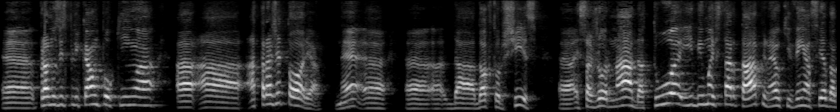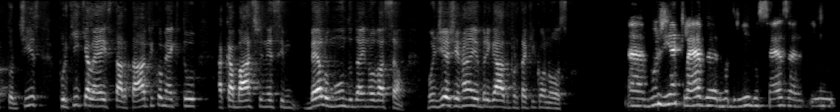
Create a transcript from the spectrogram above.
é, para nos explicar um pouquinho a, a, a, a trajetória né, é, da Dr. X, essa jornada tua e de uma startup, né, o que vem a ser a Dr. X, por que, que ela é startup e como é que tu acabaste nesse belo mundo da inovação. Bom dia, Giran, e obrigado por estar aqui conosco. Uh, bom dia, Kleber, Rodrigo, César e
